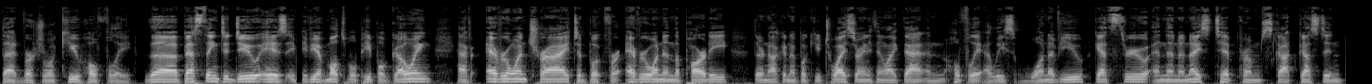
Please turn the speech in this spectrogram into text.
that virtual queue, hopefully. The best thing to do is if you have multiple people going, have everyone try to book for everyone in the party. They're not going to book you twice or anything like that. And hopefully at least one of you gets through. And then a nice tip from Scott Gustin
